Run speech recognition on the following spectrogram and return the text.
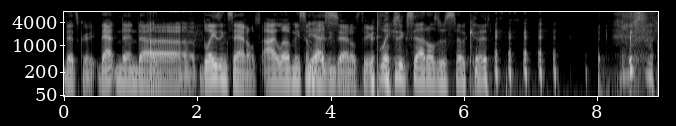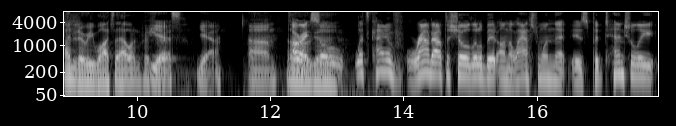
that's great. That and, and uh, Blazing Saddles. I love me some Yes. Blazing Saddles too. Blazing Saddles is so good. I need to rewatch that one for sure. Yes. Yeah. Um, Oh, all right, God. so let's kind of round out the show a little bit on the last one that is potentially.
